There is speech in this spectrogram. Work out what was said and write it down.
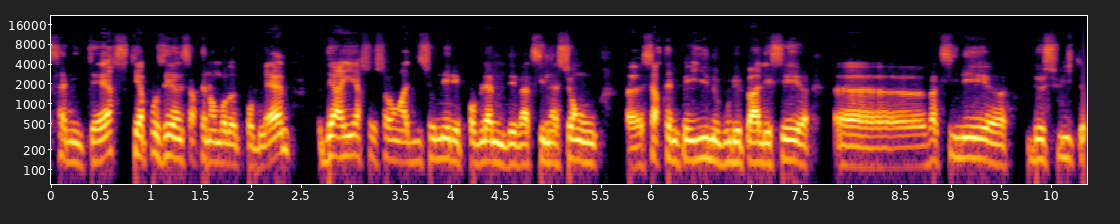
sanitaires, ce qui a posé un certain nombre de problèmes. Derrière, se sont additionnés les problèmes des vaccinations où certains pays ne voulaient pas laisser vacciner de suite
